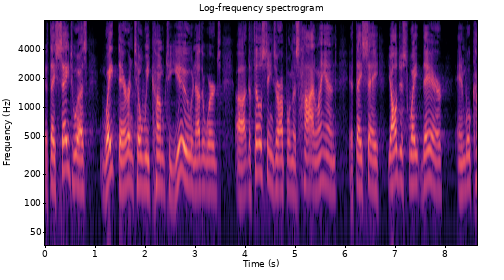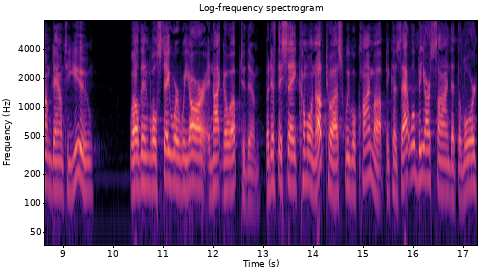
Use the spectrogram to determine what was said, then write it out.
If they say to us, wait there until we come to you, in other words, uh, the Philistines are up on this high land. If they say, y'all just wait there and we'll come down to you, well, then we'll stay where we are and not go up to them. But if they say, come on up to us, we will climb up because that will be our sign that the Lord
